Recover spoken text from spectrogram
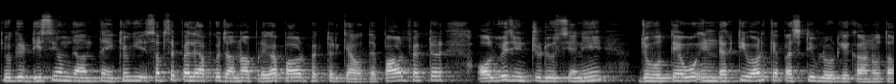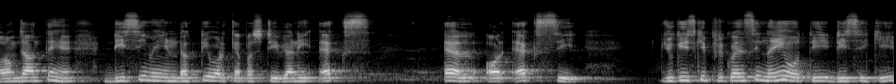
क्योंकि डीसी हम जानते हैं, क्योंकि सबसे पहले आपको जानना पड़ेगा पावर फैक्टर क्या होता है। पावर फैक्टर ऑलवेज इंट्रोड्यूस यानी जो होते हैं वो इंडक्टिव और कैपेसिटिव लोड के कारण होता है। और हम जानते हैं डीसी में इंडक्टिव और कैपेसिटिव यानी एक्स एल और एक्स सी क्योंकि इसकी फ्रीक्वेंसी नहीं होती डीसी की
